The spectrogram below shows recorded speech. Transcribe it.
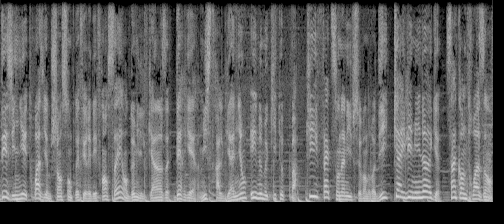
Désigné troisième chanson préférée des Français en 2015 derrière Mistral gagnant et Ne me quitte pas. Qui fête son anniv ce vendredi? Kylie Minogue, 53 ans.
